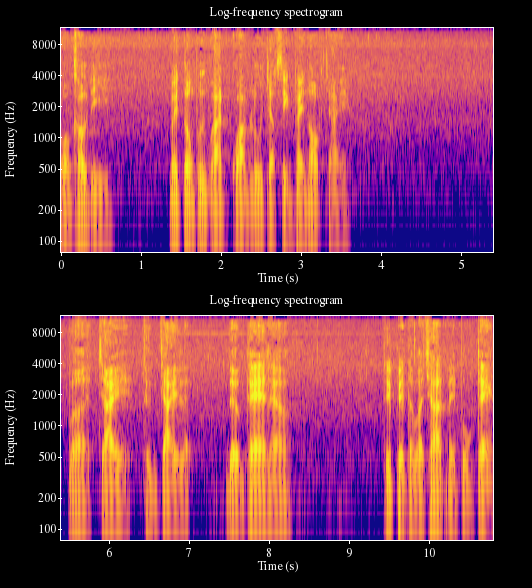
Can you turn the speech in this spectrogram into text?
ของเขาดี ไม่ต้องพึ่งพานความรู้จากสิ่งภายนอกใจ ว่าใจถึงใจแล้วเดิมแท้แล้ว ที่เป็นธรรมชาติไม่ปรุงแต่ง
